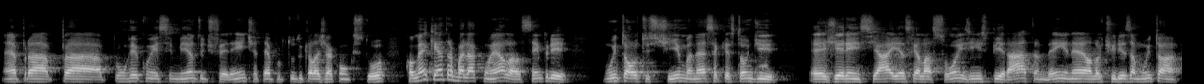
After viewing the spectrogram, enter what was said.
né, para um reconhecimento diferente, até por tudo que ela já conquistou. Como é que é trabalhar com ela? Sempre muito autoestima, né? essa questão de é, gerenciar as relações e inspirar também, né? Ela utiliza muito a,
